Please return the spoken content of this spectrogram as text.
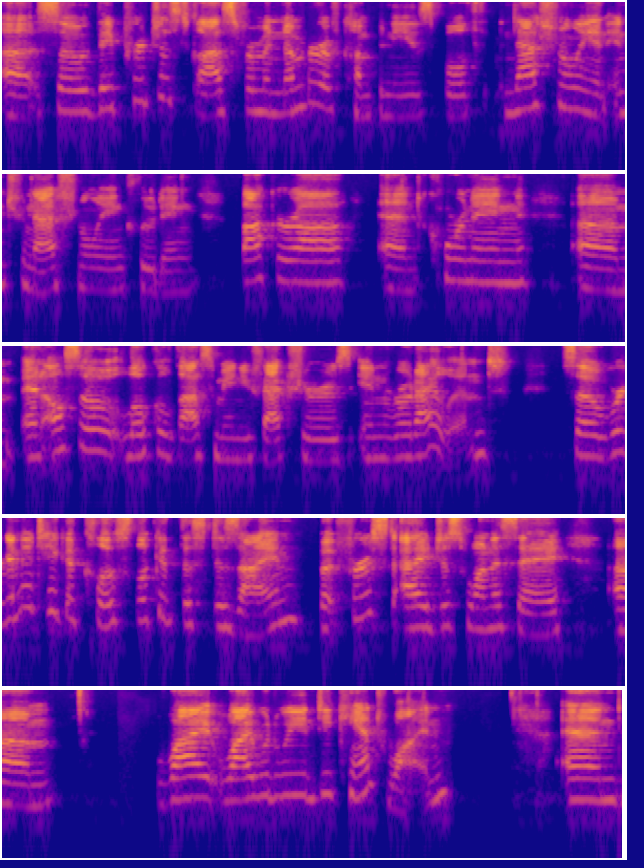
Uh, so they purchased glass from a number of companies, both nationally and internationally, including Baccarat and Corning, um, and also local glass manufacturers in Rhode Island. So we're gonna take a close look at this design, but first I just wanna say, um, why, why would we decant wine? And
